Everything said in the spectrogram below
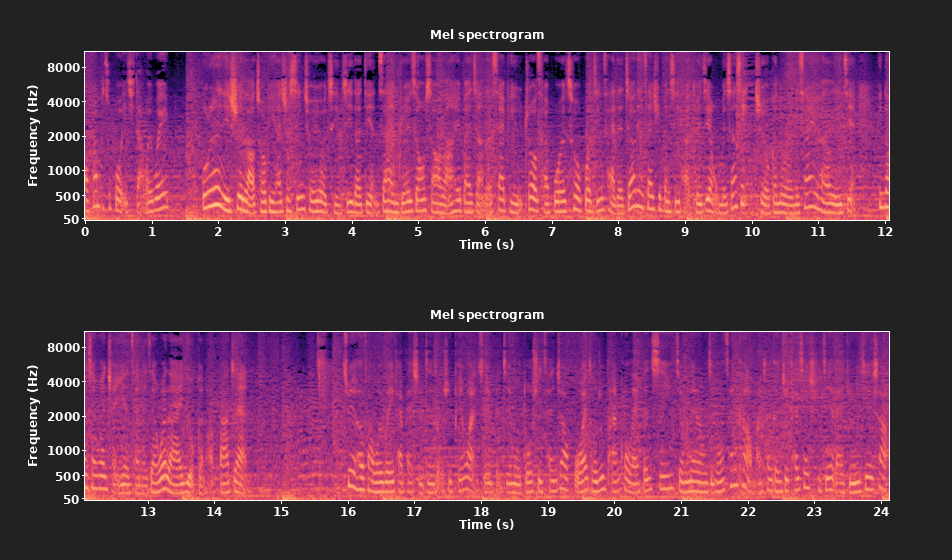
好看不错过，一起打微微。无论你是老球皮还是新球友，请记得点赞、追踪小狼黑白奖的赛评宇宙，才不会错过精彩的焦点赛事分析和推荐。我们相信，只有更多人的参与和理解，运动相关产业才能在未来有更好的发展。据合法微微开牌时间总是偏晚，所以本节目多是参照国外投注盘口来分析，节目内容仅供参考。马上根据开赛时间来逐一介绍。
